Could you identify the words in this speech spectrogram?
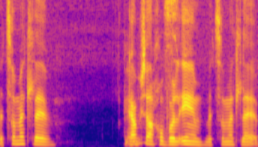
בתשומת לב. גם כן. כשאנחנו בולעים, בתשומת לב.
